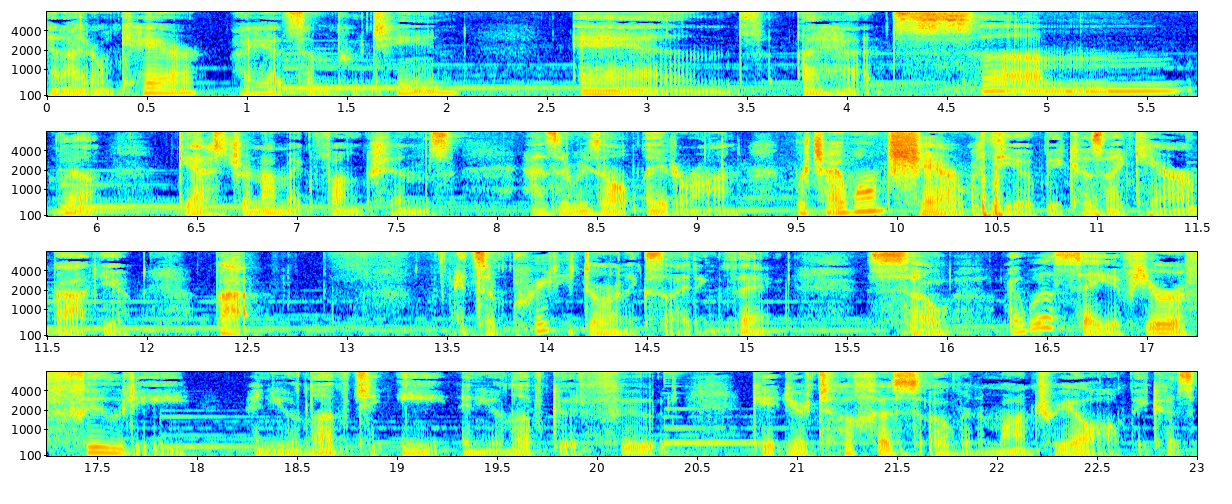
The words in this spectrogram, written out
and I don't care. I had some poutine and I had some, well, gastronomic functions as a result later on, which I won't share with you because I care about you. But it's a pretty darn exciting thing. So I will say if you're a foodie and you love to eat and you love good food, get your tuchus over to Montreal because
